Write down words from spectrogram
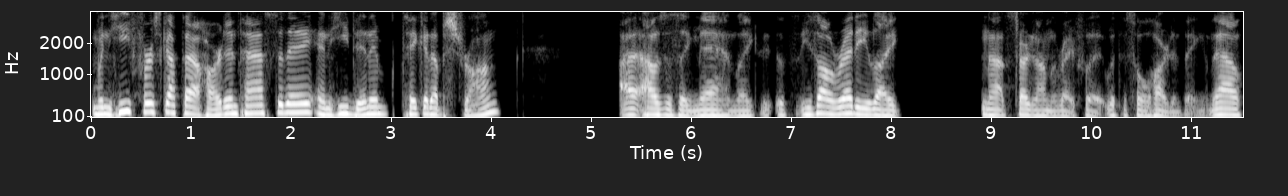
when he first got that Harden pass today and he didn't take it up strong, I, I was just like, man, like he's already like not started on the right foot with this whole Harden thing. Now,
